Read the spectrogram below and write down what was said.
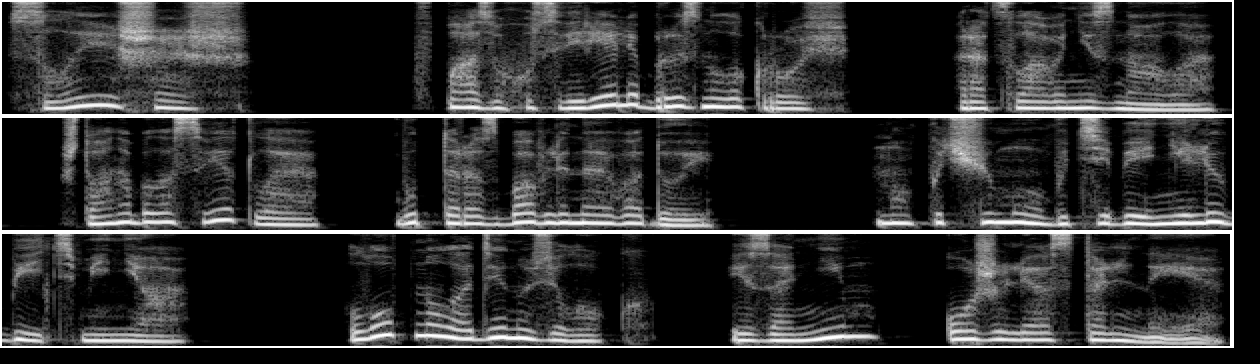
Слышишь?» В пазуху свирели брызнула кровь. Радслава не знала, что она была светлая, будто разбавленная водой. «Но почему бы тебе не любить меня?» Лопнул один узелок, и за ним ожили остальные.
